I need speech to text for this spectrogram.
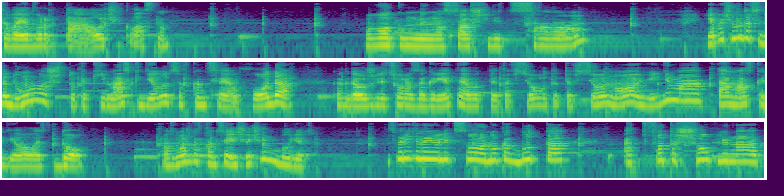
твоего рта. Очень классно. Вакуумный массаж лица. Я почему-то всегда думала, что такие маски делаются в конце ухода, когда уже лицо разогретое, вот это все, вот это все. Но, видимо, та маска делалась до. Возможно, в конце еще что-нибудь будет. Посмотрите на ее лицо, оно как будто отфотошоплено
